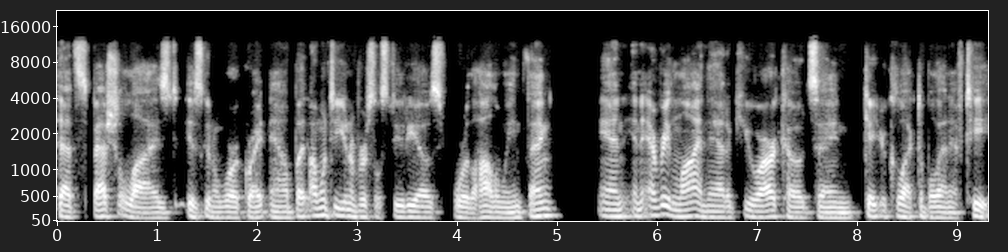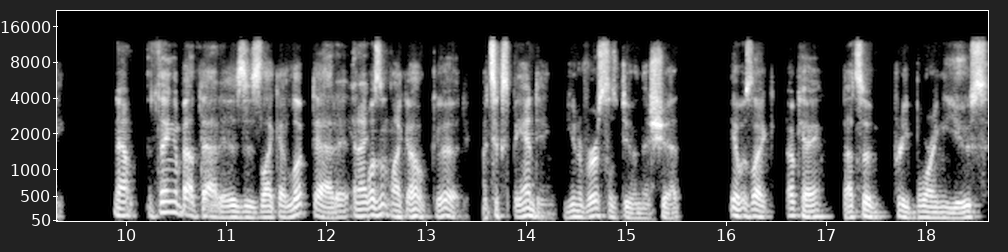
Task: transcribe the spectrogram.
that's specialized is going to work right now. But I went to Universal Studios for the Halloween thing. And in every line, they had a QR code saying, get your collectible NFT. Now, the thing about that is, is like I looked at it and I wasn't like, oh, good, it's expanding. Universal's doing this shit. It was like, okay, that's a pretty boring use.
